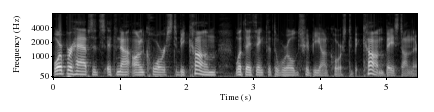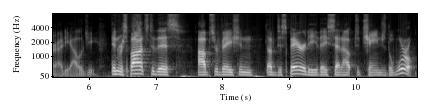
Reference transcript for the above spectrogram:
Or perhaps it's it's not on course to become what they think that the world should be on course to become based on their ideology. In response to this observation of disparity, they set out to change the world.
